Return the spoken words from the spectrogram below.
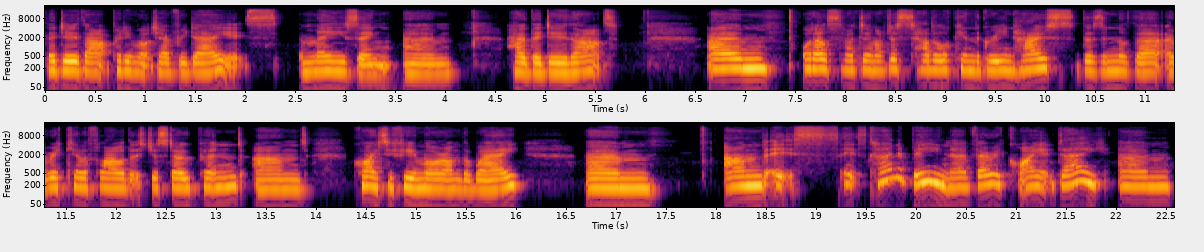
They do that pretty much every day. It's amazing um, how they do that. Um, what else have I done? I've just had a look in the greenhouse. There's another auricula flower that's just opened, and quite a few more on the way. Um, and it's it's kind of been a very quiet day. Um,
